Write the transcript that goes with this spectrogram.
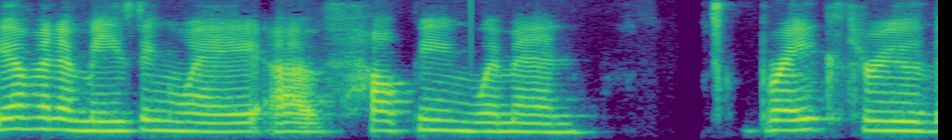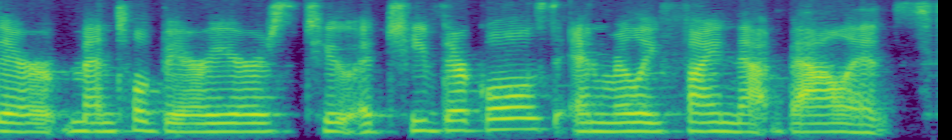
you have an amazing way of helping women break through their mental barriers to achieve their goals and really find that balance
